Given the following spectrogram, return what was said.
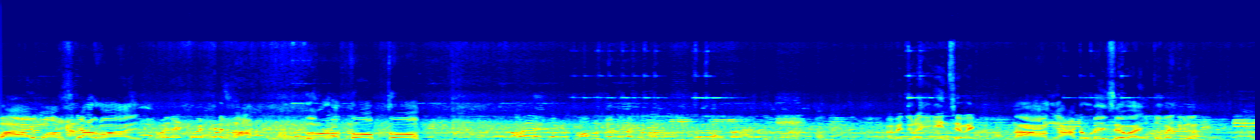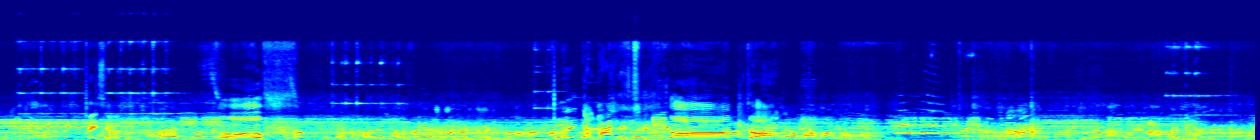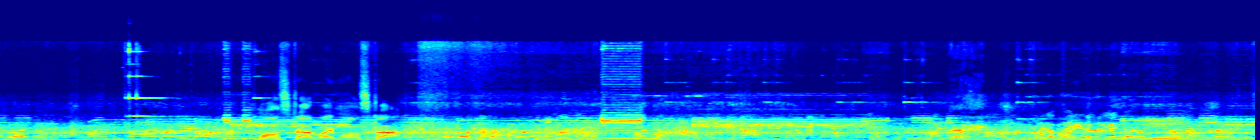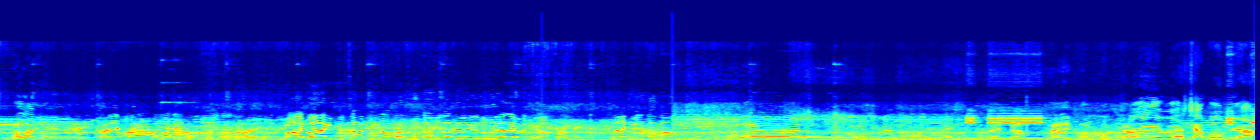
ভাই মনস্টার ভাই। দোনোটা তোপ তোপ। ভাই দুটা কি কিনছে ভাই? না আমি আটে উঠাইছে ভাই। কত ভাই দুটা চাইছে কত? ওফ। Top top. মনস্টার ভাই মনস্টার। ভাই ভাই একটু চাপেন না আপনার। ফুটা ফুটা দিলে কিন্তু উড়ে যাবেন গা। এই চাপো মিয়া।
